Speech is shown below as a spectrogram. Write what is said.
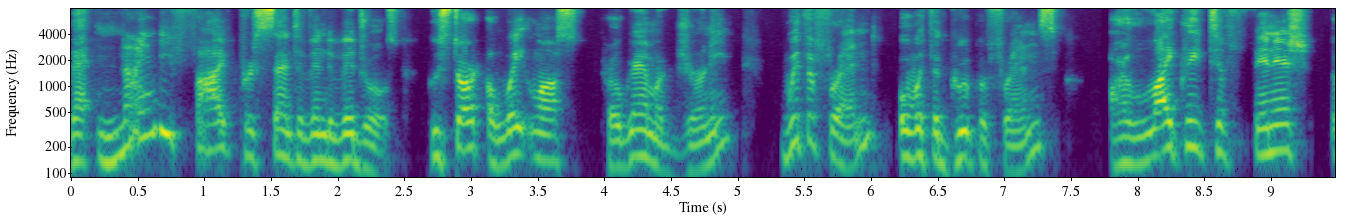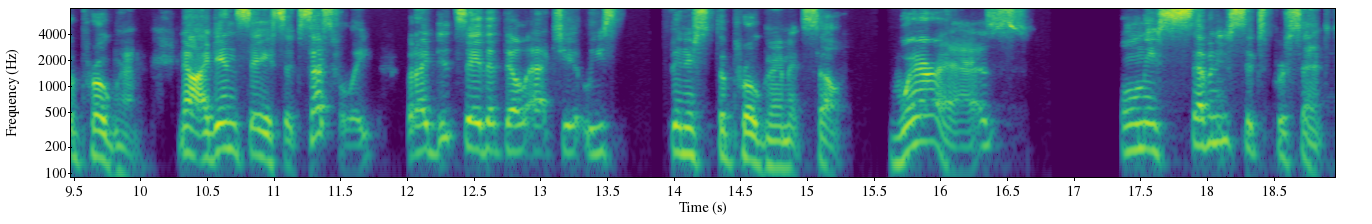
that 95% of individuals who start a weight loss program or journey with a friend or with a group of friends are likely to finish the program. Now, I didn't say successfully, but I did say that they'll actually at least finish the program itself. Whereas only 76%,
